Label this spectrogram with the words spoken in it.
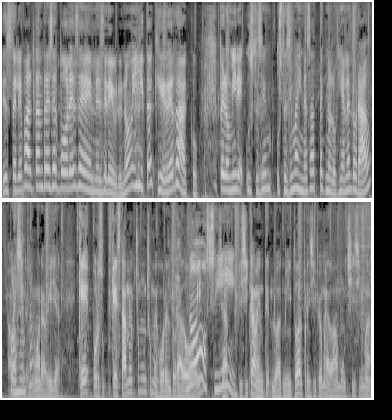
A usted le faltan tres herbores en el cerebro, ¿no, mijito? Qué berraco. Pero mire, ¿usted se, ¿usted se imagina esa tecnología en el Dorado, Ah, por sería ejemplo? Una maravilla. Que, por su- que está mucho, mucho mejor el dorado No, hoy. sí. O sea, físicamente, lo admito, al principio me daba muchísima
